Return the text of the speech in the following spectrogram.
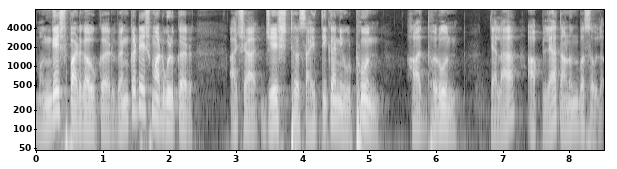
मंगेश पाडगावकर व्यंकटेश माडगुळकर अशा ज्येष्ठ साहित्यिकांनी उठून हात धरून त्याला आपल्यात आणून बसवलं.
